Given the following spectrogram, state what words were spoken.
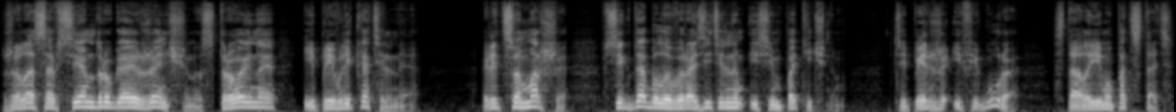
жила совсем другая женщина, стройная и привлекательная. Лицо Марши всегда было выразительным и симпатичным. Теперь же и фигура стала ему подстать.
